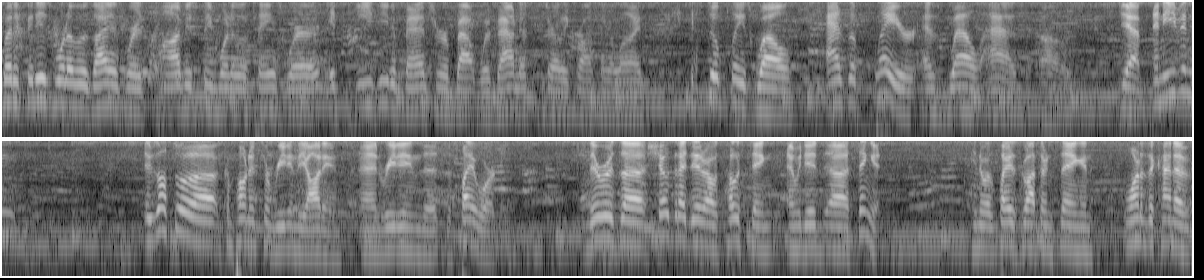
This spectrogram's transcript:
But if it is one of those items where it's obviously one of those things where it's easy to banter about without necessarily crossing a line, it still plays well as a player as well as a host. Yeah, and even there's also a component to reading the audience and reading the, the play work. There was a show that I did, I was hosting, and we did uh, Sing It. You know, the players go out there and sing, and one of the kind of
